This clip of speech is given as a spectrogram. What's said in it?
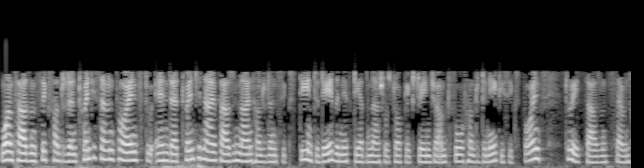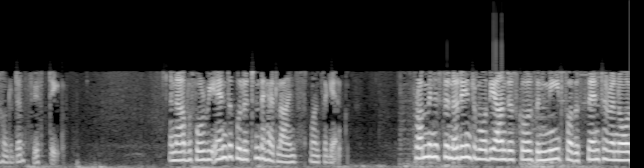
1,627 points to end at 29,916 today. The Nifty at the National Stock Exchange jumped 486 points to 8,750. And now before we end the bulletin, the headlines once again. Prime Minister Narendra Modi underscores the need for the centre and all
